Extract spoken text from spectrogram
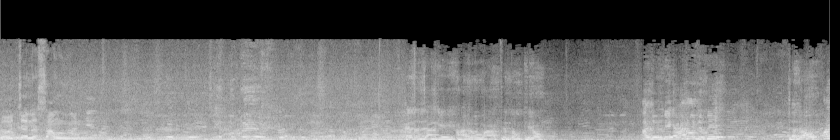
Nối chân là xong. Cái thời gian Hà Nội và tiếp tục thi đấu. À, chuẩn bị Hà Nội chuẩn bị trận đấu bắt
